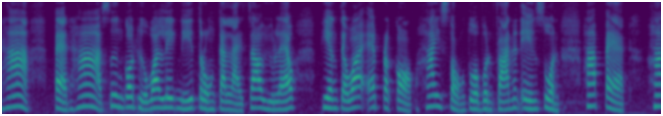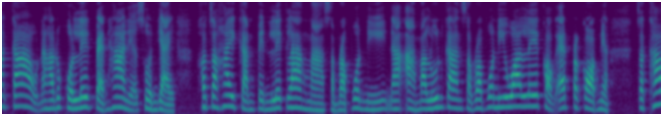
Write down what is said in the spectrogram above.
085 85 ซึ่งก็ถือว่าเลขนี้ตรงกันหลายเจ้าอยู่แล้ว เพียงแต่ว่าแอดประกอบให้ 2 ตัวบนฟ้านั่นเองส่วน 58 59 นะคะ ทุกคนเลข 85 เนี่ย ส่วนใหญ่เขาจะให้กันเป็นเลขล่างมาสำหรับงวดนี้นะอะมาลุ้นกันสำหรับงวดนี้ว่าเลขของแอดประกอบเนี่ยจะเข้า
